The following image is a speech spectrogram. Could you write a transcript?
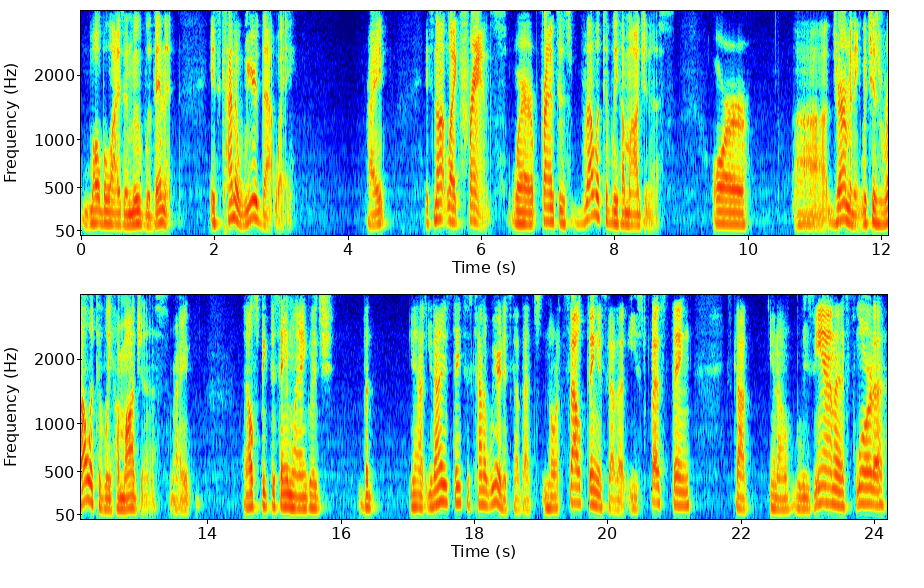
mobilize and move within it. It's kind of weird that way, right? It's not like France, where France is relatively homogenous, or uh, Germany, which is relatively homogenous, right? They all speak the same language, but yeah, United States is kind of weird. It's got that north south thing. It's got that east west thing. It's got you know Louisiana. It's Florida.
